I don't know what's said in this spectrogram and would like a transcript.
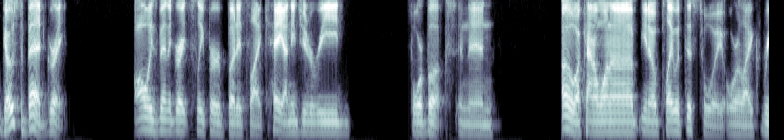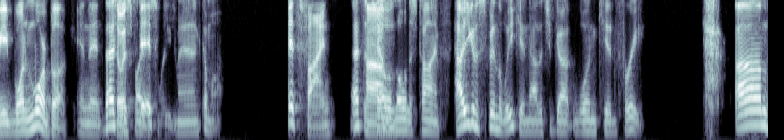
goes to bed great. Always been a great sleeper, but it's like, "Hey, I need you to read four books and then oh, I kind of want to, you know, play with this toy or like read one more book and then that's so just it's like it's sleep, man. Come on. It's fine. That's a tale as Um, old as time. How are you going to spend the weekend now that you've got one kid free? Um,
